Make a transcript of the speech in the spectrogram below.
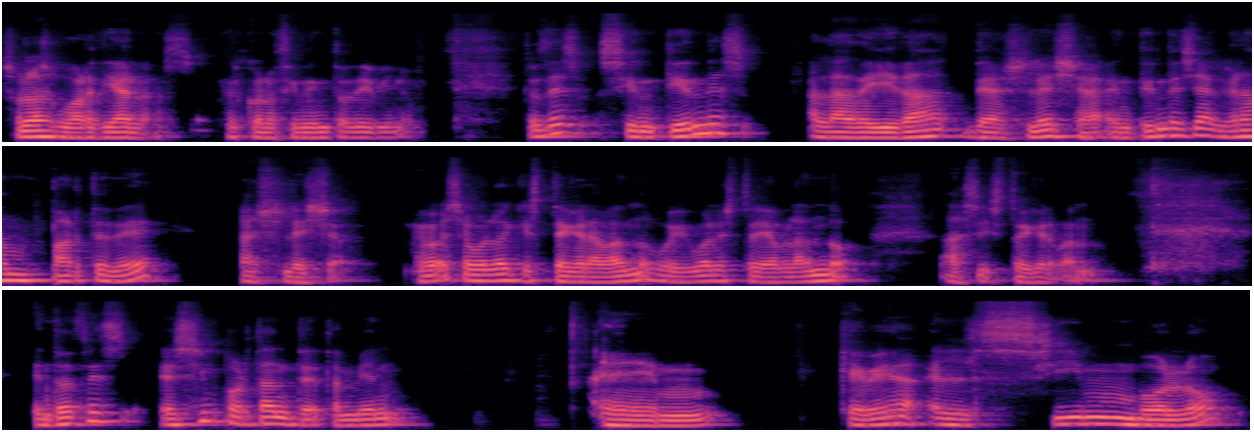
Son las guardianas del conocimiento divino. Entonces, si entiendes a la deidad de Ashlesha, entiendes ya gran parte de Ashlesha. Me voy a asegurar que esté grabando, porque igual estoy hablando, así estoy grabando. Entonces, es importante también em, que vea el símbolo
